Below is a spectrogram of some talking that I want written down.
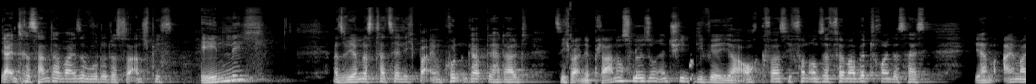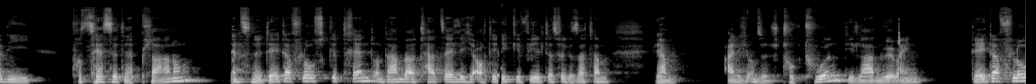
Ja, interessanterweise, wo du das so ansprichst, ähnlich. Also wir haben das tatsächlich bei einem Kunden gehabt, der hat halt sich für eine Planungslösung entschieden, die wir ja auch quasi von unserer Firma betreuen. Das heißt, wir haben einmal die Prozesse der Planung, einzelne Dataflows getrennt und da haben wir tatsächlich auch den Weg gewählt, dass wir gesagt haben, wir haben eigentlich unsere Strukturen, die laden wir über ein Dataflow,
